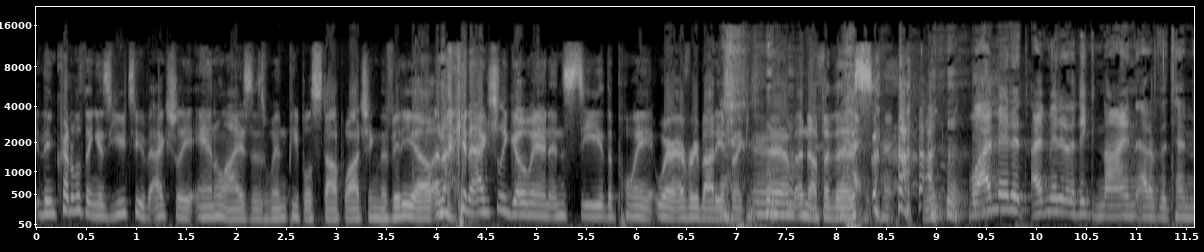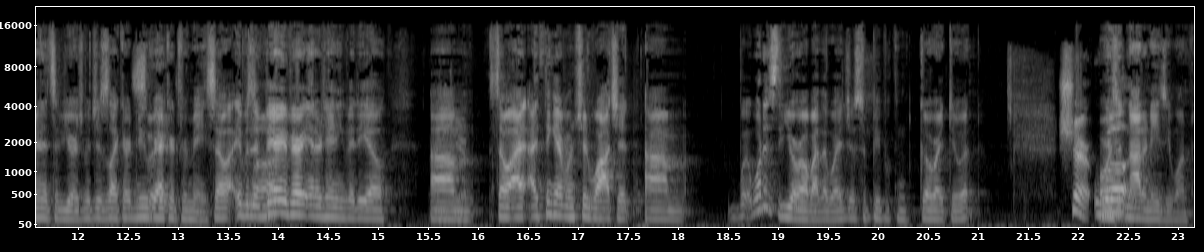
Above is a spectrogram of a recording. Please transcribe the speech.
The incredible thing is YouTube actually analyzes when people stop watching the video, and I can actually go in and see the point where everybody's like, eh, "Enough of this." Well, I made it. I made it. I think nine out of the ten minutes of yours, which is like a new Sweet. record for me. So it was a very, very entertaining video. Um, so I, I think everyone should watch it. Um, what is the URL, by the way, just so people can go right to it, sure. or is it not an easy one?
